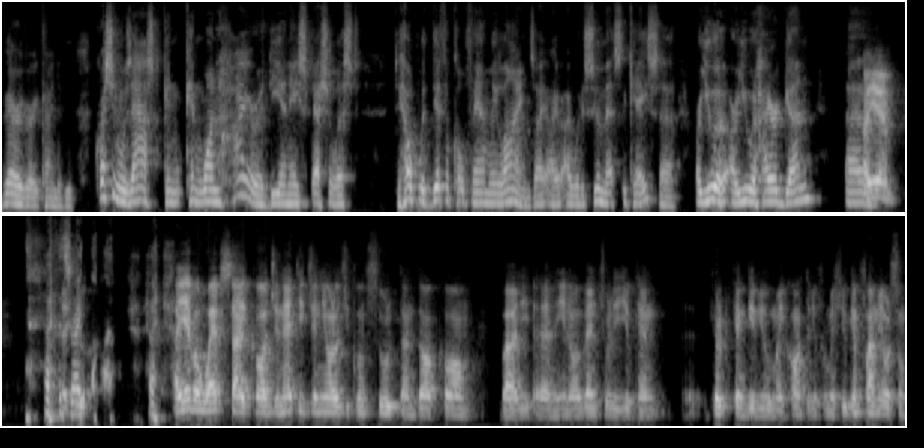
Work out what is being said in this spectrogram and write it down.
Very, very kind of you. Question was asked: Can can one hire a DNA specialist to help with difficult family lines? I I, I would assume that's the case. Uh, are you a, are you a hired gun? Uh, I am. that's I right. I have a website called geneticgenealogyconsultant.com, but uh, you know, eventually you can, Kirk can give you my contact information. You can find me also on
